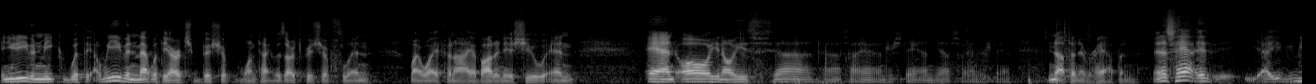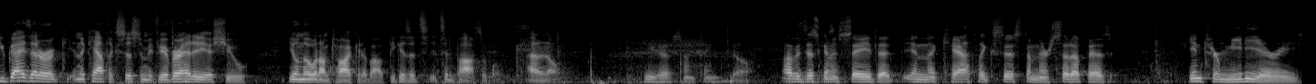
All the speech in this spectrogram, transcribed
And you'd even meet with the, we even met with the Archbishop one time. It was Archbishop Flynn, my wife and I, about an issue. And, and oh, you know, he's, yes, yes, I understand. Yes, I understand. Nothing ever happened. And it's, ha- it, you guys that are in the Catholic system, if you ever had an issue, you'll know what I'm talking about because it's, it's impossible. I don't know. You have something? No. I was just going to say that in the Catholic system, they're set up as intermediaries.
